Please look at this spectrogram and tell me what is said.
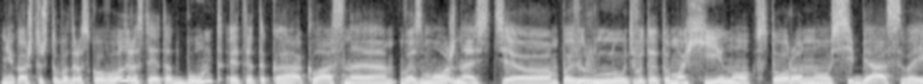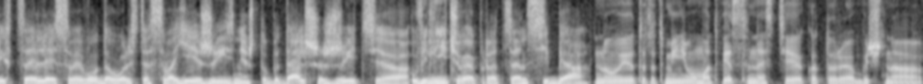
Мне кажется, что подростковый возраст и этот бунт – это такая классная возможность э, повернуть вот эту махину в сторону себя, своих целей, своего удовольствия, своей жизни, чтобы дальше жить, э, увеличивая процент себя. Ну и вот этот минимум ответственности, который обычно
